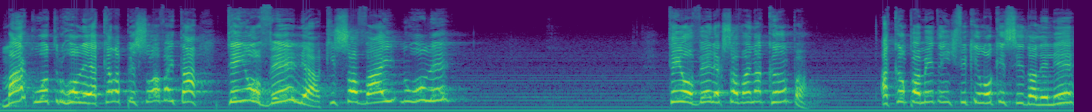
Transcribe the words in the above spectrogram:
marca o outro rolê, aquela pessoa vai estar. Tá. Tem ovelha que só vai no rolê. Tem ovelha que só vai na campa. Acampamento a gente fica enlouquecido. A Lelê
